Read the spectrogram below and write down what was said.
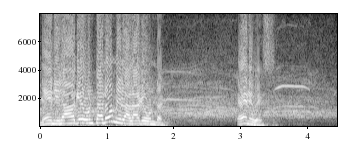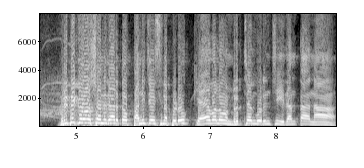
నేను ఇలాగే ఉంటాను మీరు అలాగే ఉండండి. ఎనీవేస్ హృతిక్ రోషన్ గారితో పని చేసినప్పుడు కేవలం నృత్యం గురించి ఇదంతా నా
